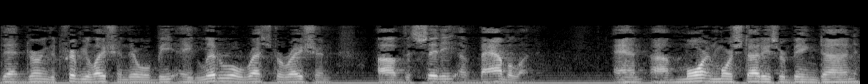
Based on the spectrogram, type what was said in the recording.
that during the tribulation there will be a literal restoration of the city of Babylon. And uh, more and more studies are being done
